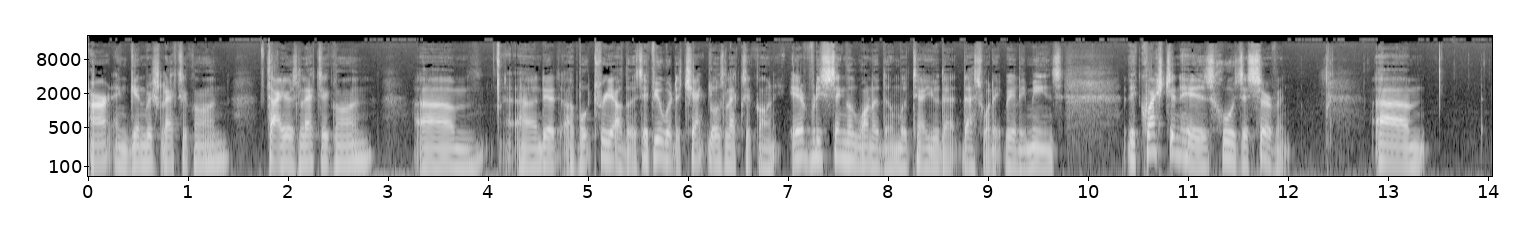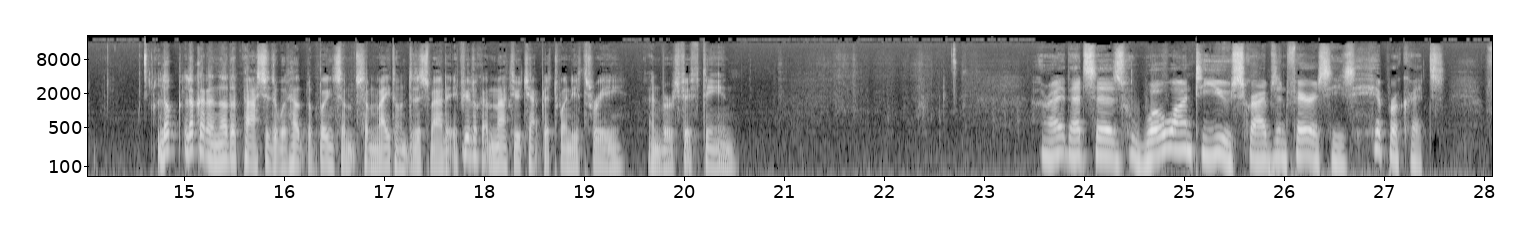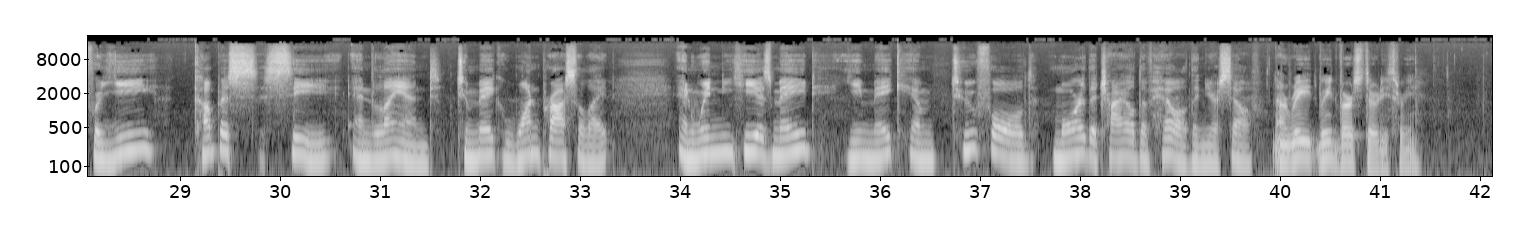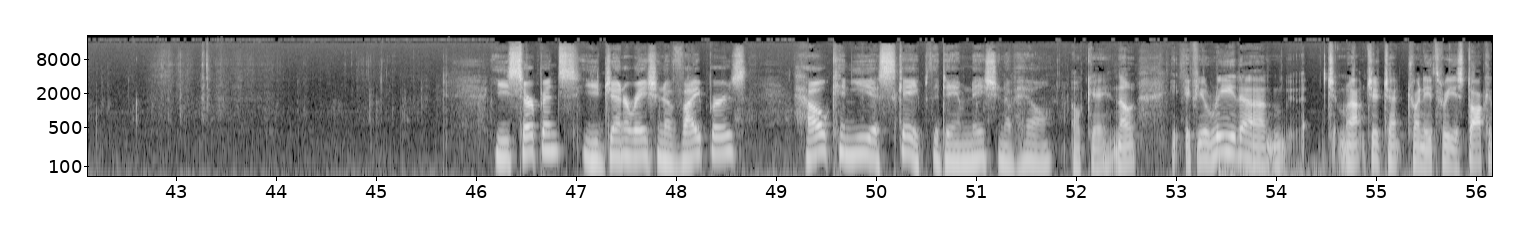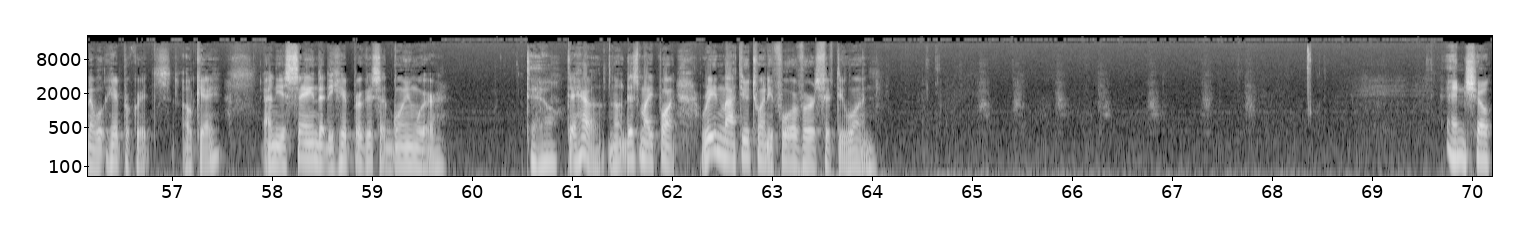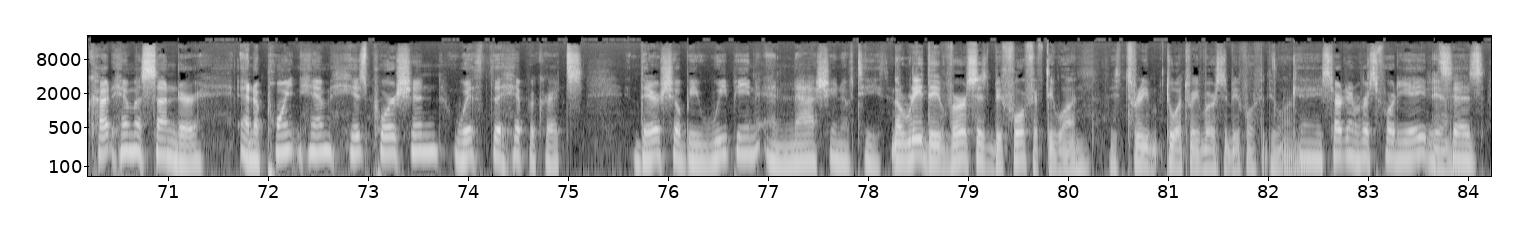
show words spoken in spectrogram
Arndt and Gingrich lexicon, Thayer's lexicon, um, uh, there are about three others. If you were to check those lexicon, every single one of them will tell you that that's what it really means. The question is, who is the servant? Um, Look, look at another passage that will help to bring some, some light onto this matter. If you look at Matthew chapter 23 and verse 15. All right, that says, Woe unto you, scribes and Pharisees, hypocrites, for ye compass sea and land to make one proselyte, and when he is made, ye make him twofold more the child of hell than yourself. Now read read verse 33. Ye serpents, ye generation of vipers, how can ye escape the damnation of hell? Okay. Now, if you read um, Matthew 23, is talking about hypocrites, okay? And he's saying that the hypocrites are going where? To hell. To hell. No, this is my point. Read Matthew 24, verse 51. And shall cut him asunder, and appoint him his portion with the hypocrites there shall be weeping and gnashing of teeth. Now read the verses before 51. Three, two or three verses before 51. Okay, starting in verse 48, it yeah. says,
